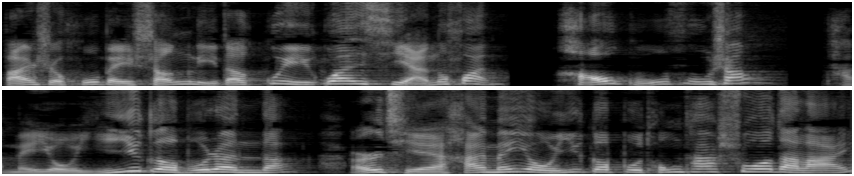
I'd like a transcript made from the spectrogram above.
凡是湖北省里的贵官显宦、好古富商，他没有一个不认的，而且还没有一个不同他说的来。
